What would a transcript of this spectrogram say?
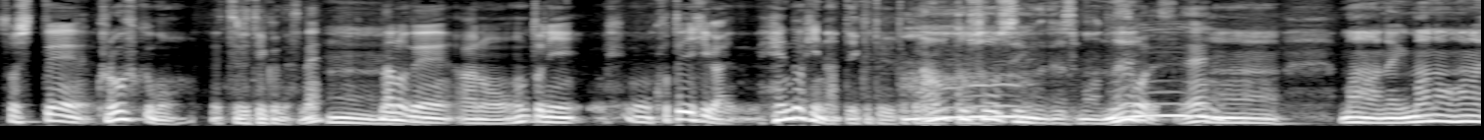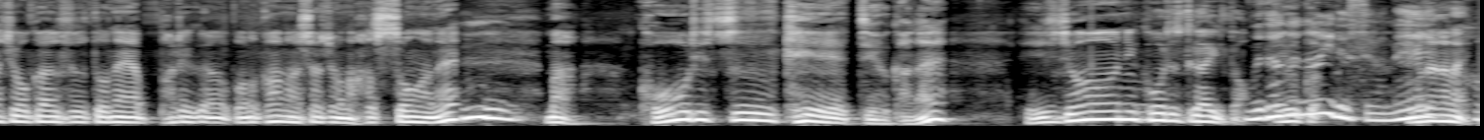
そして黒服も連れていくんですね。んなのであの本当にもう固定費が変動費になっていくというところアウトソーシングですもんね。そうですねんまあね今のお話をお伺いするとねやっぱりこの川名社長の発想がね、まあ効率経営っていうかね非常に効率がいいと。無駄がないですよね無駄がない。と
